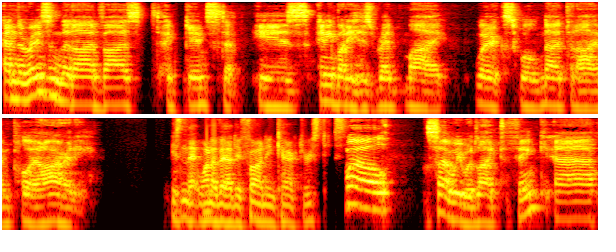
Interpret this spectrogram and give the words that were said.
And the reason that I advised against it is anybody who's read my works will note that I employ irony. Isn't that one of our defining characteristics? Well, so we would like to think. Uh,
